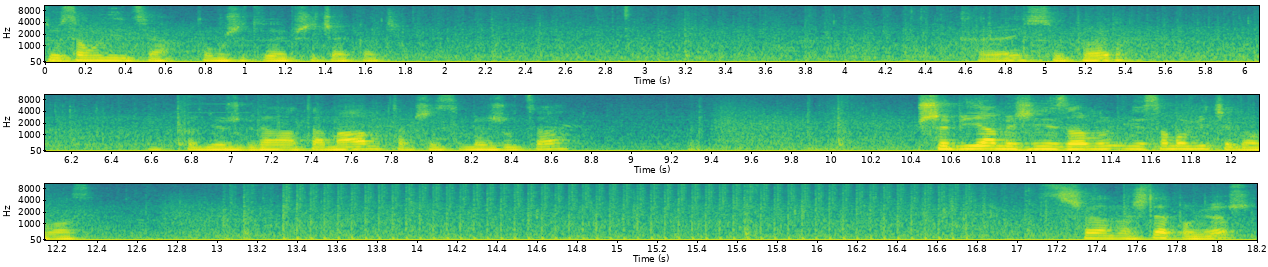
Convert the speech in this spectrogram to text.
Tu jest amunicja, to muszę tutaj przeczekać. Okej, super. Pewnie już granata mam, także sobie rzucę. Przebijamy się niesam niesamowicie do was. Strzelam na ślepo, wiesz?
